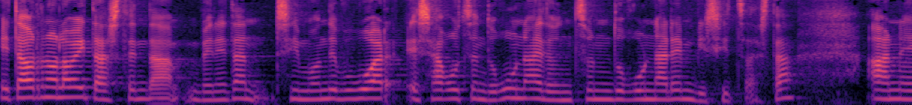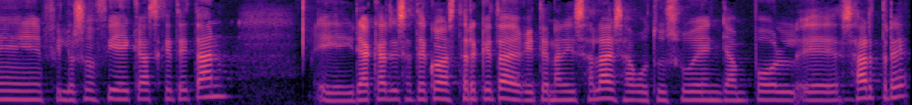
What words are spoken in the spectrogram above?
eta hor nola baita azten da, benetan, Simone de Beauvoir ezagutzen duguna, edo entzun dugunaren bizitza, ezta? Han e, filosofia ikasketetan, e, irakar izateko azterketa egiten ari zala, ezagutu zuen Jean Paul e, Sartre,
